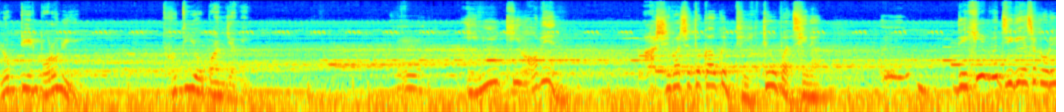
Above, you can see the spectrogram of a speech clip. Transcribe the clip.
লোকটির পরনে ধুতি ও পাঞ্জাবি। ইনি কি হবেন? আশেপাশে তো কাউকে দেখতেও পাচ্ছি না। দেখি একবার জিজ্ঞাসা করে।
